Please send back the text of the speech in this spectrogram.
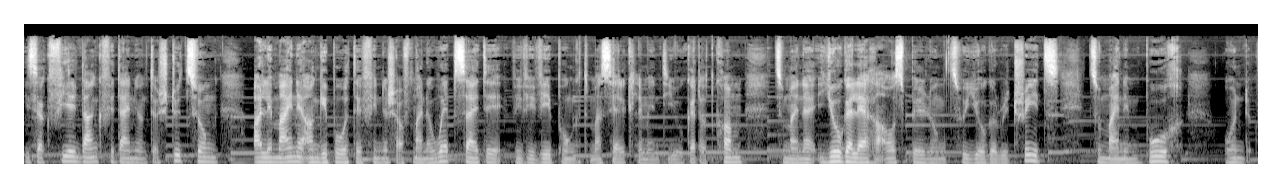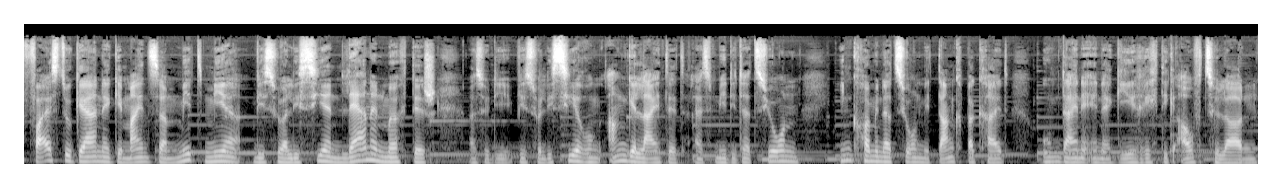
Ich sage vielen Dank für deine Unterstützung. Alle meine Angebote findest du auf meiner Webseite www.marcelclementiyoga.com zu meiner Yogalehrerausbildung, zu Yoga Retreats, zu meinem Buch. Und falls du gerne gemeinsam mit mir visualisieren lernen möchtest, also die Visualisierung angeleitet als Meditation in Kombination mit Dankbarkeit, um deine Energie richtig aufzuladen,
